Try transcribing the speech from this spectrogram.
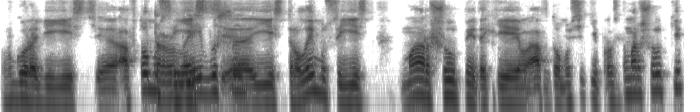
в городе есть э, автобусы, троллейбусы. Есть, есть троллейбусы, есть маршрутные такие автобусики, просто маршрутки.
